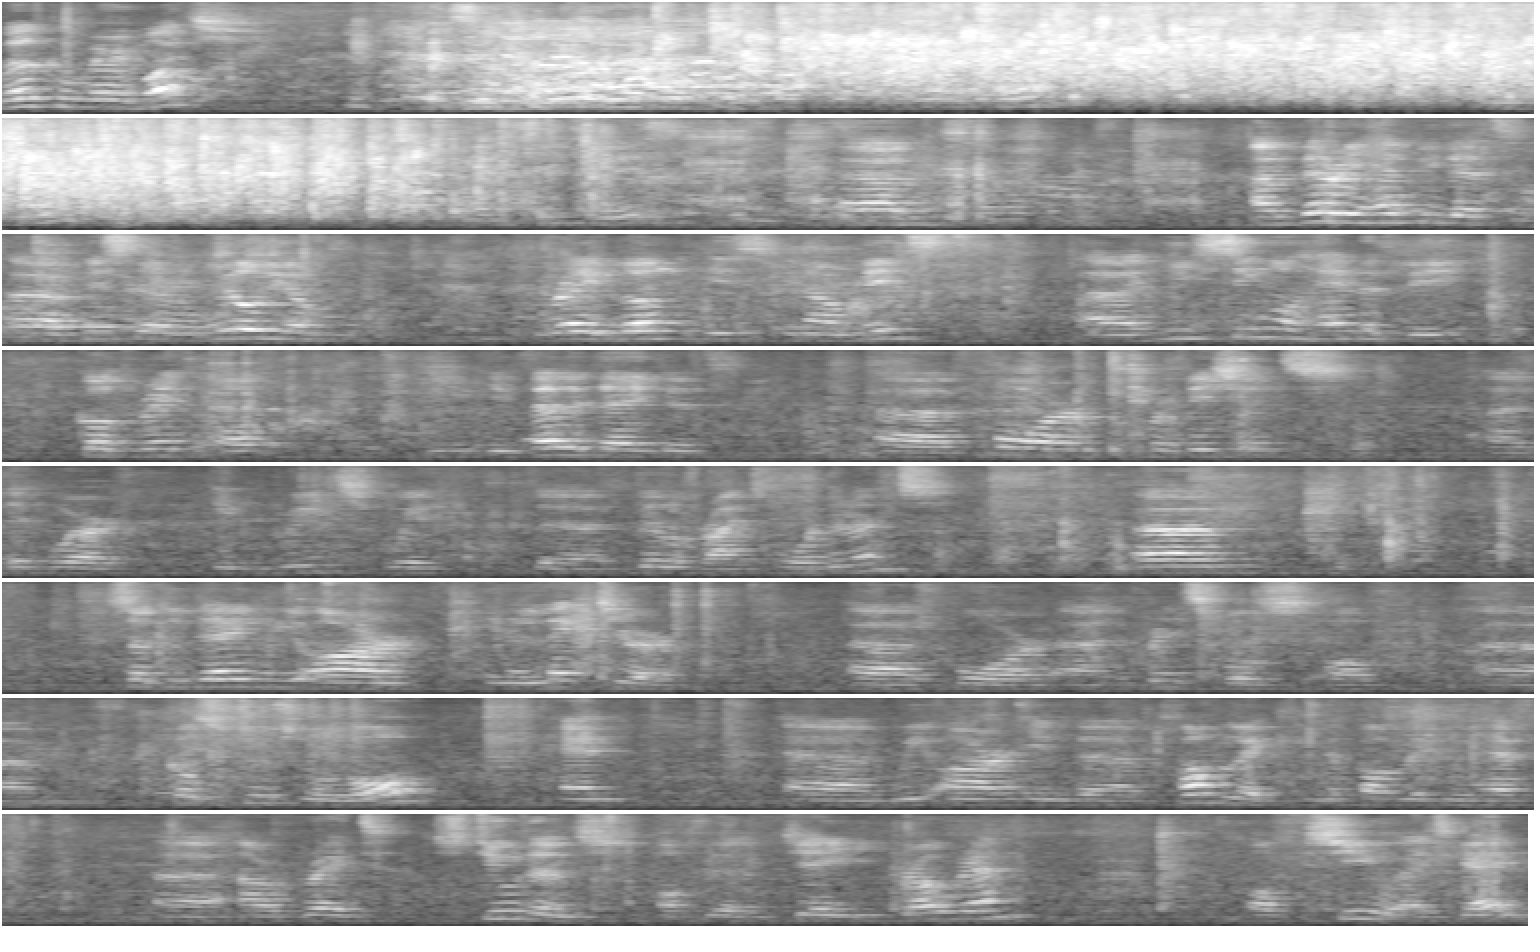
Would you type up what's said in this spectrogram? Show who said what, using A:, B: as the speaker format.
A: welcome very much. um, I'm very happy that uh, Mr. William Roy Leung is in our midst. Uh, he single-handedly got rid of the invalidated uh, four provisions uh, that were in breach with the Bill of Rights Ordinance. Um, so today we are in a lecture uh, for uh, the principles of um, constitutional law, and uh, we are in the public. In the public, we have uh, our great students of the JD program of CUHK.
